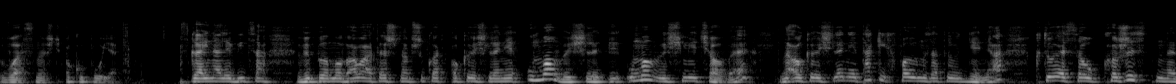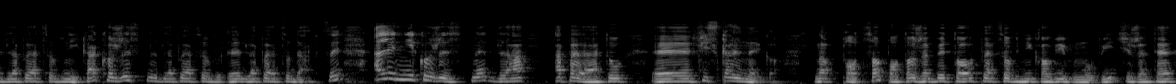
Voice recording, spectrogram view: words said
własność okupuje. Skrajna lewica wypromowała też na przykład określenie umowy, umowy śmieciowe na określenie takich form zatrudnienia, które są korzystne dla pracownika, korzystne dla, pracow- dla pracodawcy, ale niekorzystne dla aparatu e, fiskalnego. No po co? Po to, żeby to pracownikowi wmówić, że te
